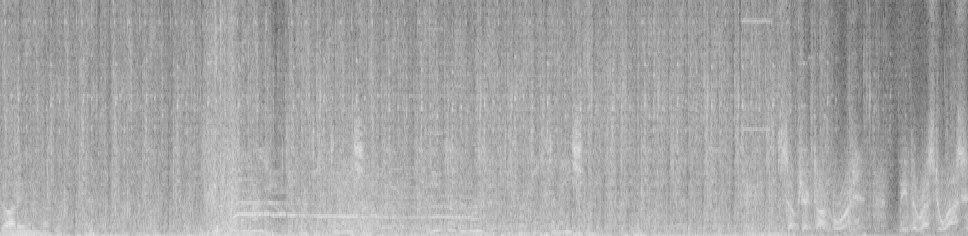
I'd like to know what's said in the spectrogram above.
저 안에 있는다. You have arrived at your destination. You have arrived at your destination. Subject on board. Leave the rest to us.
